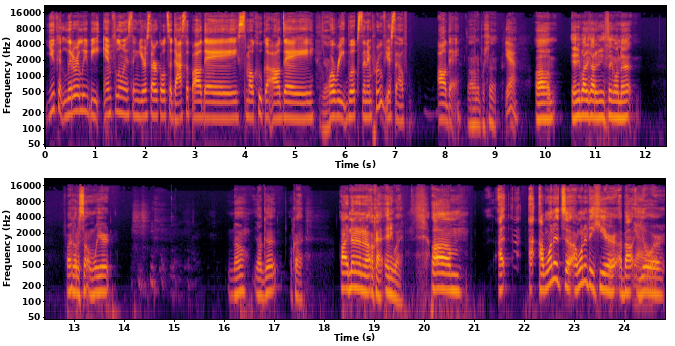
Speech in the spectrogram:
you could literally be influencing your circle to gossip all day, smoke hookah all day, or read books and improve yourself all day. 100. percent Yeah. Um, anybody got anything on that? Before I go to something weird. No, y'all good? Okay. All right. No, no, no, no. Okay. Anyway, um, I, I I wanted to I wanted to hear about Yeah. your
